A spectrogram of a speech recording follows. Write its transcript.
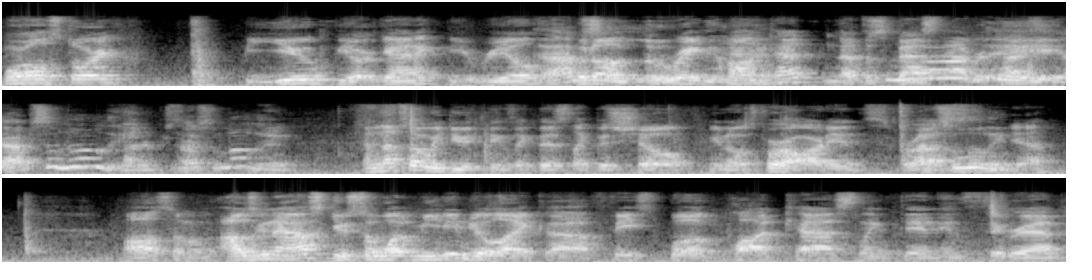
Moral story: Be you, be organic, be real. Put out Absolutely, great content, and that's the best Absolutely, advertising. Absolutely. 100%. Absolutely. And that's why we do things like this, like this show. You know, it's for our audience, for Absolutely. us. Yeah. Awesome. I was gonna ask you. So, what medium do you like? Uh, Facebook, podcast, LinkedIn, Instagram.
